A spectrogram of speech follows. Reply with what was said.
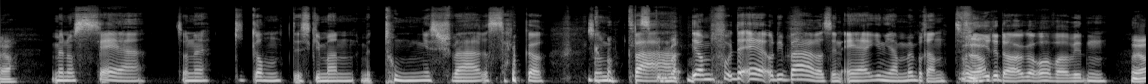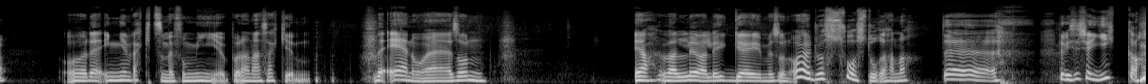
ja. men å se sånne gigantiske menn med tunge, svære sekker som bærer ja, er, Og de bærer sin egen hjemmebrent fire Ja. dager over vidden. ja. Og det er ingen vekt som er for mye på denne sekken. Det er noe sånn Ja, veldig veldig gøy med sånn Å ja, du har så store hender. Det, det visste ikke jeg gikk an.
